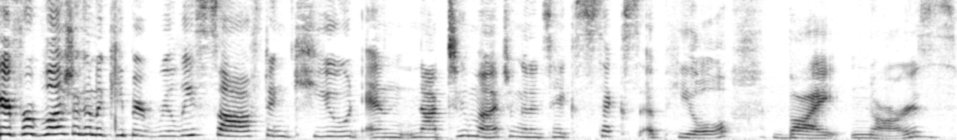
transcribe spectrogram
Okay, for blush, I'm going to keep it really soft and cute and not too much. I'm going to take Sex Appeal by NARS.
